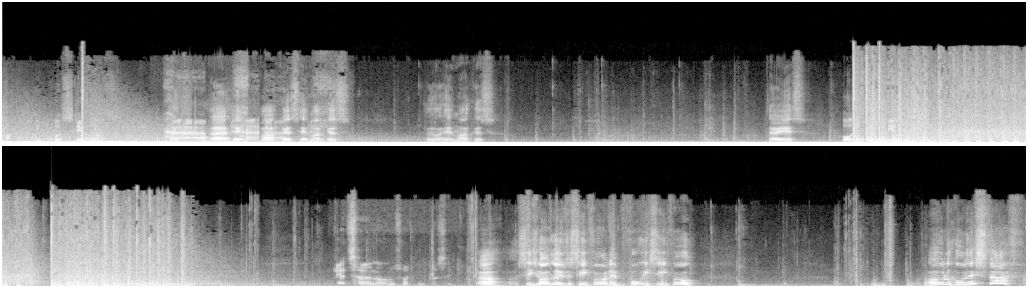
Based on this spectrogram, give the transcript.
Fucking pussy holes. Uh, hit markers, hit markers. I got hit markers. There he is. Pussy holes. Get turn on, fucking pussy. Oh, so he's got loads of C4 on him. 40 C4. Oh, look all this stuff.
